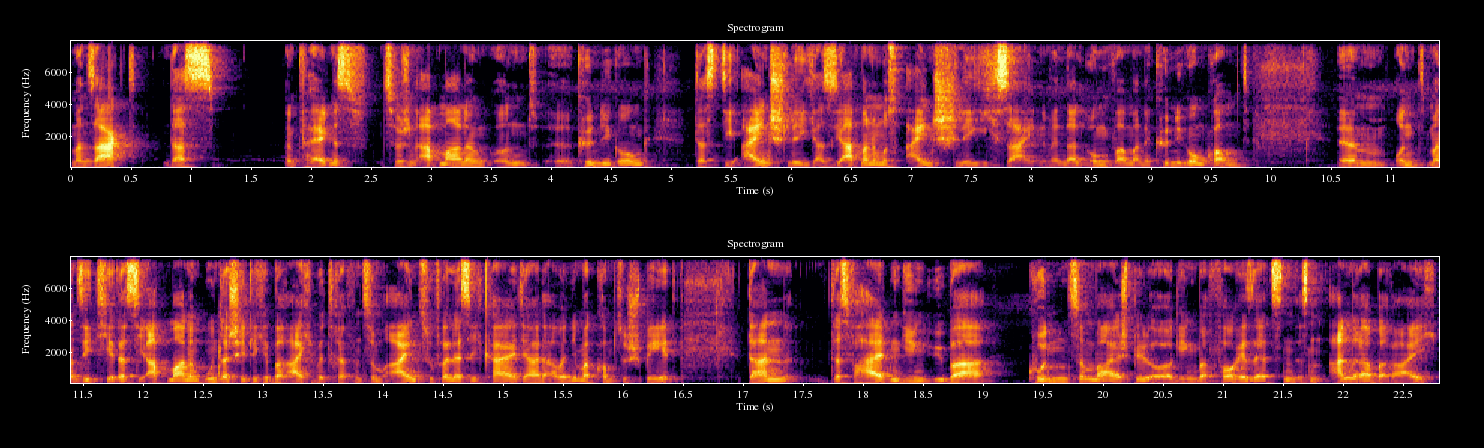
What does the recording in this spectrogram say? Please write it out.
man sagt, dass im Verhältnis zwischen Abmahnung und äh, Kündigung, dass die einschlägig, also die Abmahnung muss einschlägig sein, wenn dann irgendwann mal eine Kündigung kommt. Ähm, und man sieht hier, dass die Abmahnung unterschiedliche Bereiche betreffen. Zum einen Zuverlässigkeit, ja, der Arbeitnehmer kommt zu spät. Dann das Verhalten gegenüber Kunden zum Beispiel oder gegenüber Vorgesetzten ist ein anderer Bereich.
